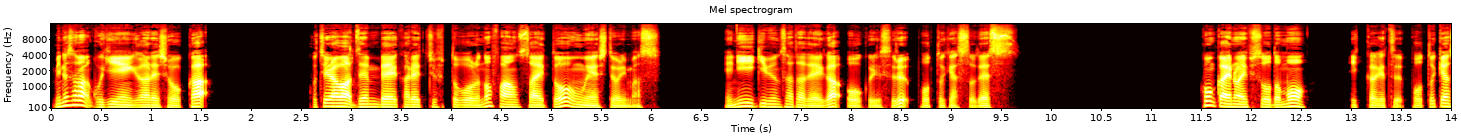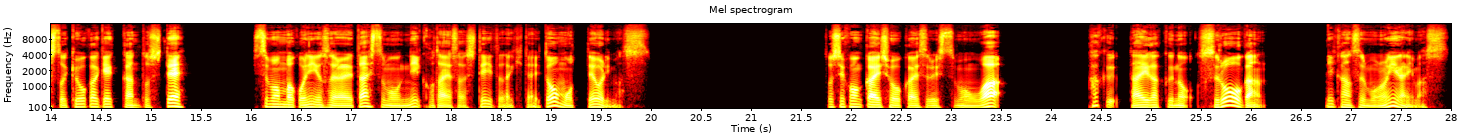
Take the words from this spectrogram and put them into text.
皆様ご機嫌いかがでしょうか？こちらは全米カレッジフットボールのファンサイトを運営しております。エニーギブンサタデーがお送りするポッドキャストです。今回のエピソードも1ヶ月ポッドキャスト強化月間として質問箱に寄せられた質問に答えさせていただきたいと思っております。そして今回紹介する質問は各大学のスローガンに関するものになります。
